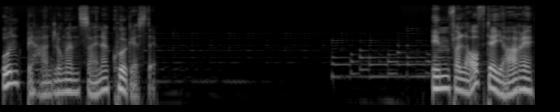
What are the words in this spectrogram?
und Behandlungen seiner Kurgäste. Im Verlauf der Jahre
